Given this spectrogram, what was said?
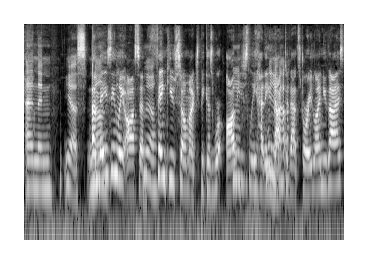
And then, yes. no- Amazingly awesome. Yeah. Thank you so much because we're obviously heading back to that storyline, you guys.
